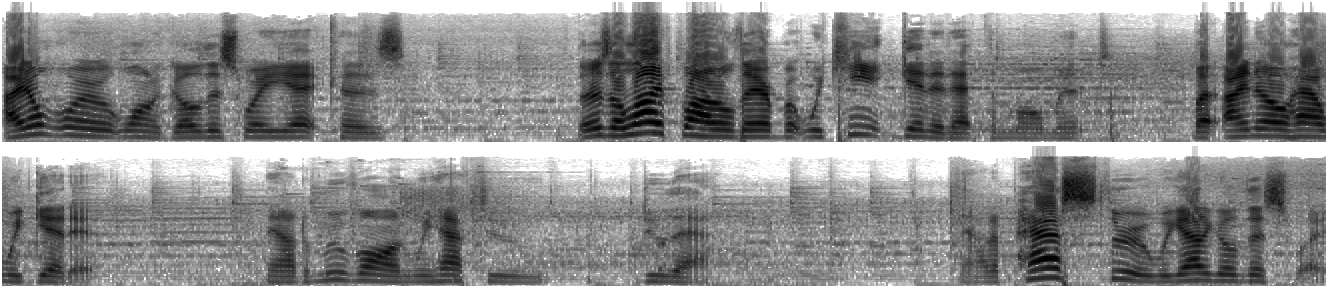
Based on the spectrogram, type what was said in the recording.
I don't want to go this way yet because there's a life bottle there, but we can't get it at the moment. But I know how we get it. Now, to move on, we have to do that. Now, to pass through, we got to go this way.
